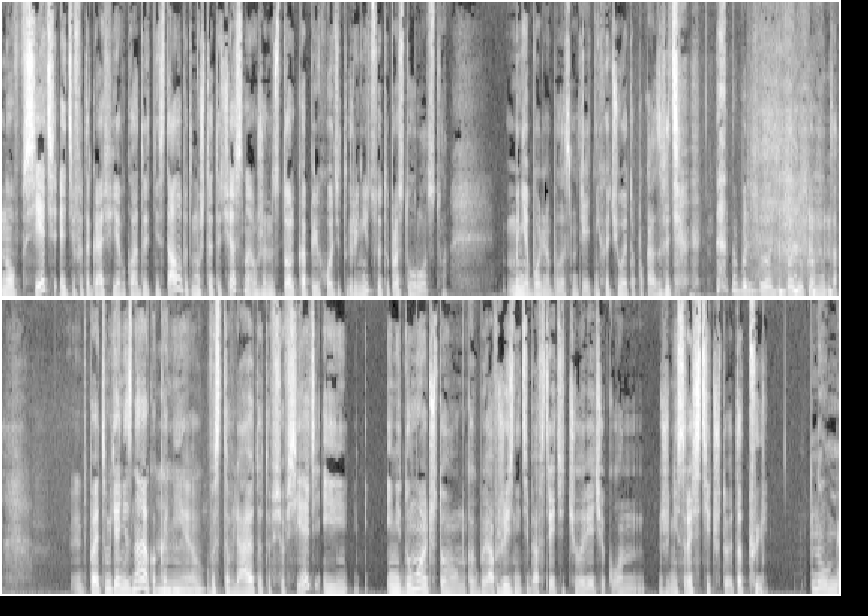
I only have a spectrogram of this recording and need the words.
но в сеть эти фотографии я выкладывать не стала, потому что это, честно, уже настолько переходит границу, это просто уродство. Мне больно было смотреть, не хочу это показывать на большую аудиторию кому-то. Поэтому я не знаю, как mm-hmm. они выставляют это все в сеть, и и не думают, что, ну, как бы, а в жизни тебя встретит человечек, он же не срастит, что это ты. Ну,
